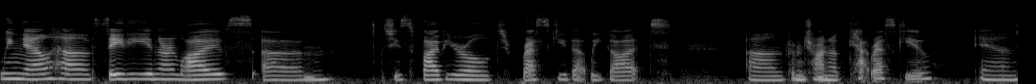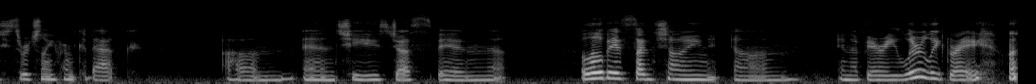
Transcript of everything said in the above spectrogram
we now have Sadie in our lives. Um, she's a five-year-old rescue that we got um, from Toronto Cat Rescue, and she's originally from Quebec. Um, and she's just been a little bit of sunshine um, in a very literally gray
